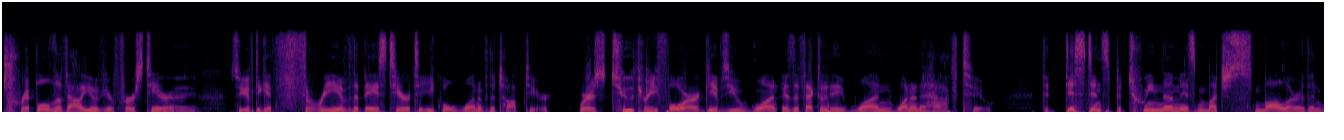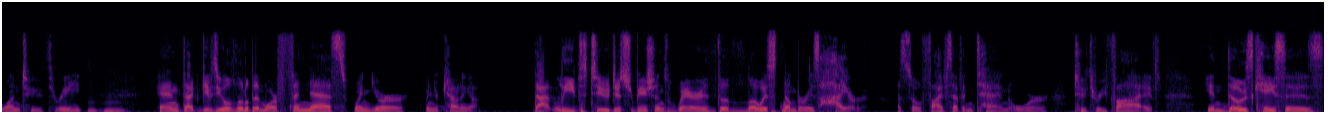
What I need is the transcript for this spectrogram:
triple the value of your first tier. Right. So you have to get three of the base tier to equal one of the top tier. Whereas 234 gives you one, is effectively one, one and a half, two. The distance between them is much smaller than one, two, three, Mm-hmm. and that gives you a little bit more finesse when you're when you're counting up that leads to distributions where the lowest number is higher. So 5, 7, 10 or 2, 3, 5. In those cases,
